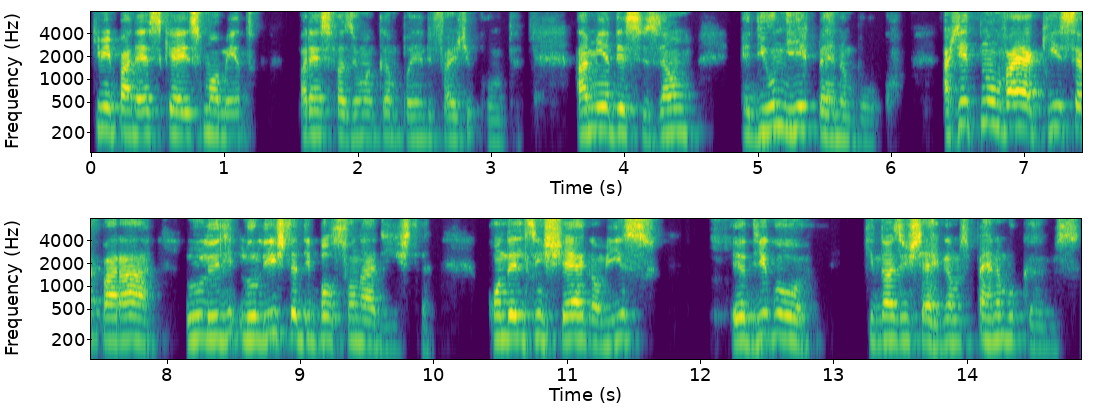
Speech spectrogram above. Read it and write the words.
que me parece que é esse momento parece fazer uma campanha de faz de conta. A minha decisão é de unir Pernambuco. A gente não vai aqui separar lulista de bolsonarista. Quando eles enxergam isso, eu digo que nós enxergamos pernambucanos,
